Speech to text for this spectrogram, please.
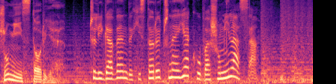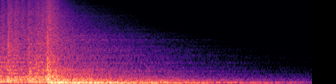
Szumi Historie. czyli gawędy historyczne Jakuba Szumilasa.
